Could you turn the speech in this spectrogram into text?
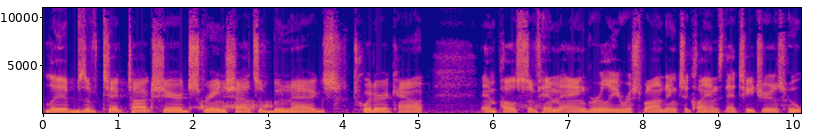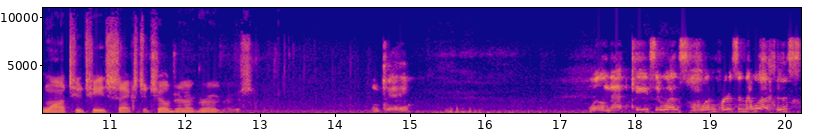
Libs of TikTok shared screenshots of Bunag's Twitter account and posts of him angrily responding to claims that teachers who want to teach sex to children are groomers. Okay. Well, in that case, it was one person that was.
